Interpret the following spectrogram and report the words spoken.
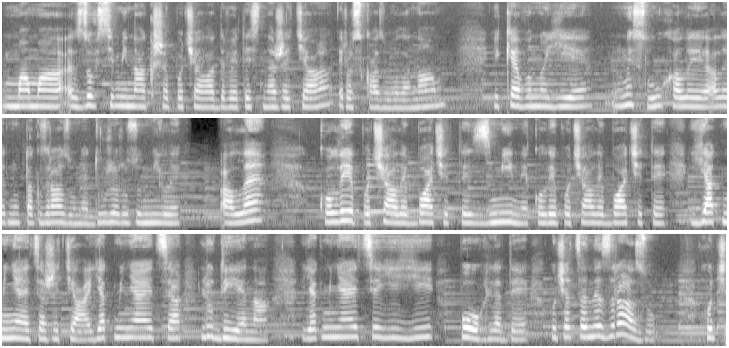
Мама зовсім інакше почала дивитись на життя і розказувала нам, яке воно є. Ми слухали, але ну так зразу не дуже розуміли. Але коли почали бачити зміни, коли почали бачити, як міняється життя, як міняється людина, як міняються її погляди, хоча це не зразу. Хоч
